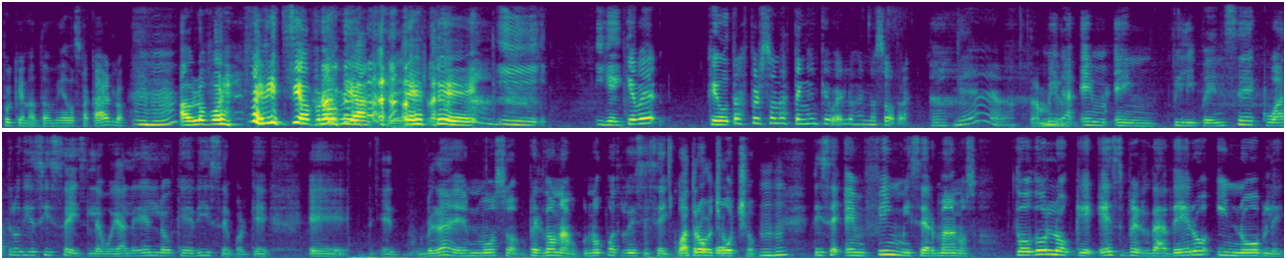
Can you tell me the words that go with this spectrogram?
porque nos da miedo sacarlos. Ujú. Hablo por experiencia propia, este, y, y hay que ver que otras personas tengan que verlos en nosotras. Yeah. También. Mira, en, en Filipenses 4.16 le voy a leer lo que dice, porque, eh, eh, ¿verdad? Es hermoso. Perdona, no 4.16, 4.8. Ujú. Dice, en fin, mis hermanos, todo lo que es verdadero y noble,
